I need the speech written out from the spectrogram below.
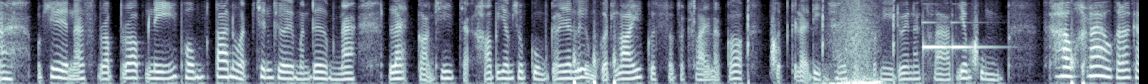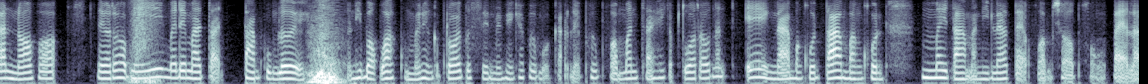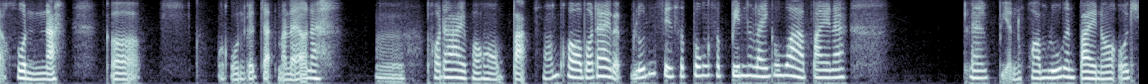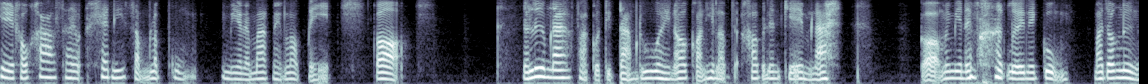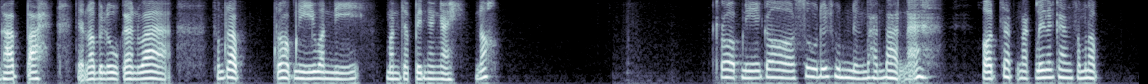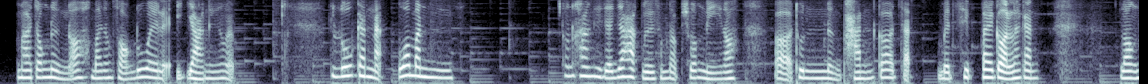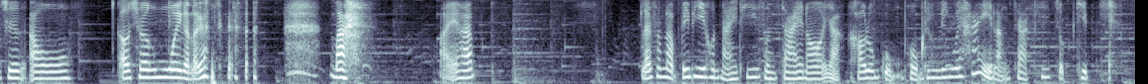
อะโอเคนะสำหรับรอบนี้ผมต้าหนวดเช่นเคยเหมือนเดิมนะ และก่อนที่จะเข้าไปเยี่ยมชมกลุ่มก็อย่าลืมกดไลค์กด Subscribe แล้วก็กดกระดิ่งให้ผมคนนี้ด้วยนะครับ เยี่ยมกลุ่มคร่าวๆก็แล้วกันเนาะเพราะในรอบนี้ไม่ได้มาตัดตามกลุ่มเลยอย่างที่บอกว่ากลุ่มไม่ถึงกับร้อยเปอร์เซ็นต์เป็นเพียงแค่เพิ่มโอกาสและเพิ่มความมั่นใจให้กับตัวเรานั่นเองนะ บางคนตามบางคนไม่ตามอันนี้แล้วแต่ความชอบของแต่ละคนนะ ก็บางคนก็จัดมาแล้วนะเออพอได้พอหอมปากหอมคอพอได้แบบลุ้นฟินสปงสปินอะไรก็ว่าไปนะแลกเปลี่ยนความรู้กันไปเนาะโอเคคร่าวแค่นี้สำหรับกลุ่มไม่มีอะไรมากในรอบนี้ ก็อย่าลืมนะ ฝากกดติดตามด้วยเนาะก่อนที่เราจะเข้าไปเล่นเกมนะ ก็ไม่มีอะไรมากเลยในกลุ่มมาจองหนึ่งครับไปเดี๋ยวเราไปดูกันว่า สำหรับรอบนี้วันนี้มันจะเป็นยังไงเนาะรอบนี้ก็สู้ด้วยทุนหนึ่งพันบาทนะ ขอจัดหนักเลยละกันสำหรับมาจองหนึ่งเนาะมาจองสองด้วยเลยอีกอย่างหนึ่งแบบ รู้กันนะว่ามันค่อนข้างที่จะยากเลยสำหรับช่วงนี้เนาะเอ่อทุนหนึ่งพันก็จัดเบ็ดสิบไปก่อนแล้วกัน ลองเชิงเอา เอาเชิงมวยกันแล้วกัน มา ไปครับ และสำหรับพี่ๆคนไหนที่สนใจเนาะอยากเข้าร่วมกลุ่มผมทิ้งลิงก์ไว้ให้หลังจากที่จบคลิป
